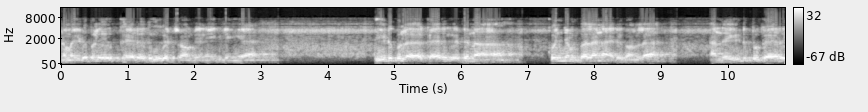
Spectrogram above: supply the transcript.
நம்ம இடுப்புல கயிறு எதுக்கு கட்டுறோம் அப்படின்னு நினைக்கிறீங்க? இடுப்புல கயிறு கட்டுனா கொஞ்சம் பலனா இருக்கும்ல? அந்த இடுப்பு கயிறு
